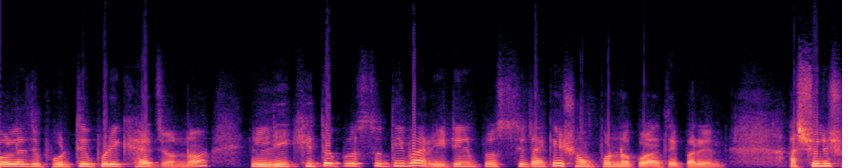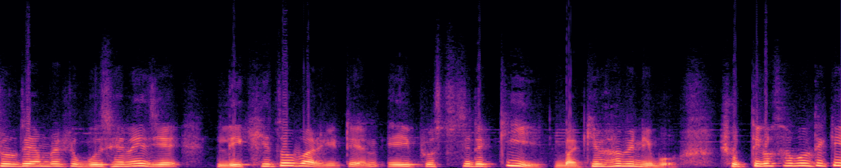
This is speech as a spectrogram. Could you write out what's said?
কলেজ ভর্তি পরীক্ষার জন্য লিখিত প্রস্তুতি বা রিটেন প্রস্তুতিটাকে সম্পন্ন করাতে পারেন। আসলে শুরুতে আমরা একটু বুঝে নেই যে লিখিত বা রিটেন এই প্রস্তুতিটা কি বা কীভাবে নিব। সত্যি কথা বলতে কি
